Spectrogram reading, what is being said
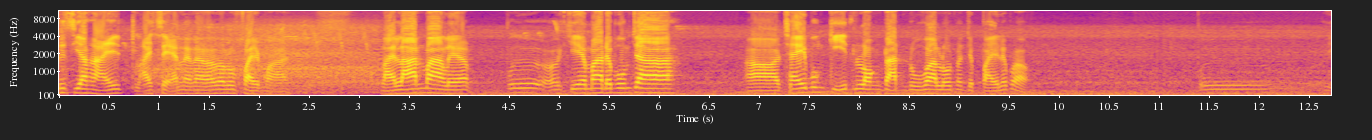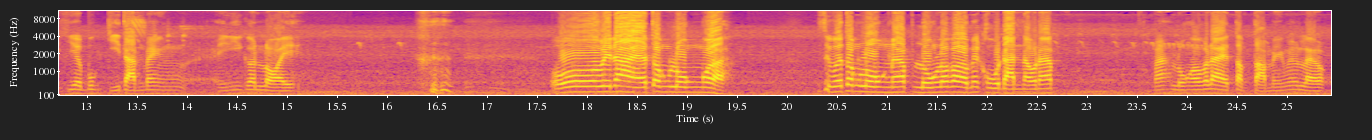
คือเสียหายหลายแสนเลยนะถ้ารถไฟมา หลายล้านมากเลยครับปื้อโอเคมาเดี๋ยวผมจะใช้บุ้งกีดลองดันดูว่ารถมันจะไปหรือเปล่าปื้อเฮียบุ้งกีดันแม่งไอ้นี่ก็ลอย โอ้ไม่ได้ต้องลงว่ะรู้สึกว่าต้องลงนะครับ ลงแล้วก็ไม่โคดันเอานะครับ มาลงเอาก็ได้ต่ำๆเองไม่เป็นไรหรอก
